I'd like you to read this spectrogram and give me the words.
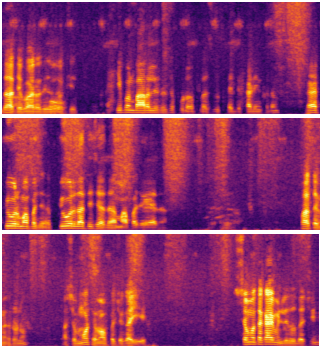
दहा ते बारा दिवस हो. बाकी आहेत. ही पण बारा लिटरच्या पुढं प्लस दूध काहीतरी काढीन खतम. गाय प्युअर मापाच्या प्युअर जातीच्या आहेत मापाच्या गाय आहेत पाहता मित्रांनो अशा मोठ्या मापाच्या गायी आहे क्षमता काय म्हणली दुधाची?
